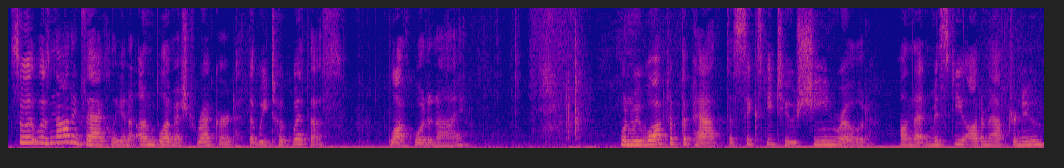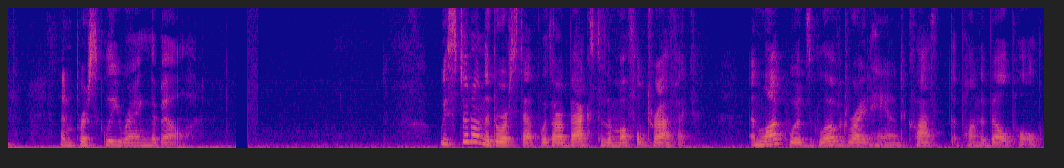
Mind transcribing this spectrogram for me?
So it was not exactly an unblemished record that we took with us, Lockwood and I when we walked up the path to 62 Sheen Road on that misty autumn afternoon and briskly rang the bell. We stood on the doorstep with our backs to the muffled traffic, and Lockwood's gloved right hand clasped upon the bell pull.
